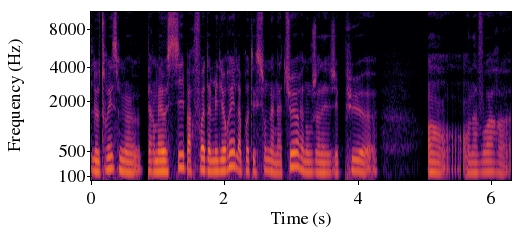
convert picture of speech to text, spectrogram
le tourisme permet aussi parfois d'améliorer la protection de la nature, et donc j'ai pu euh, en, avoir,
